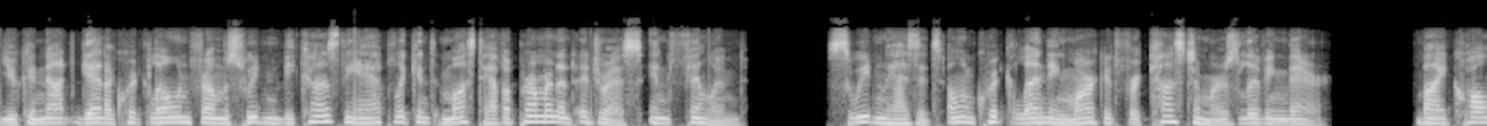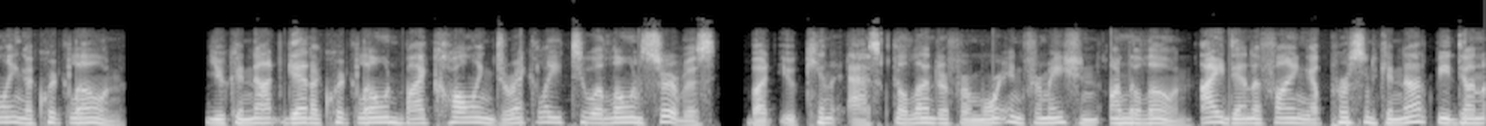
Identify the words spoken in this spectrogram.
You cannot get a quick loan from Sweden because the applicant must have a permanent address in Finland. Sweden has its own quick lending market for customers living there by calling a quick loan. You cannot get a quick loan by calling directly to a loan service, but you can ask the lender for more information on the loan. Identifying a person cannot be done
